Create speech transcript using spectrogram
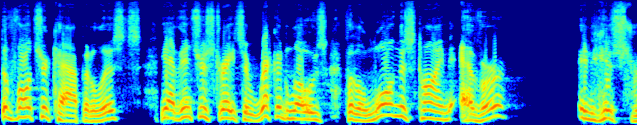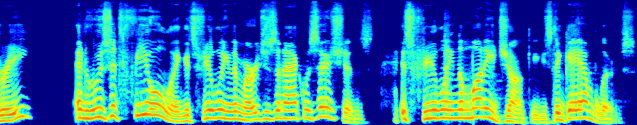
the vulture capitalists. You have interest rates at record lows for the longest time ever in history. And who's it fueling? It's fueling the mergers and acquisitions. It's fueling the money junkies, the gamblers.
